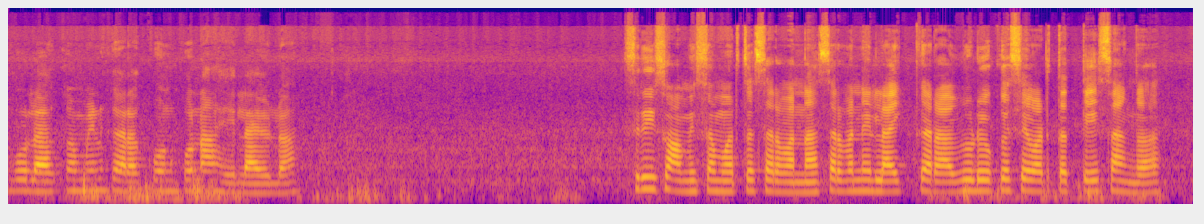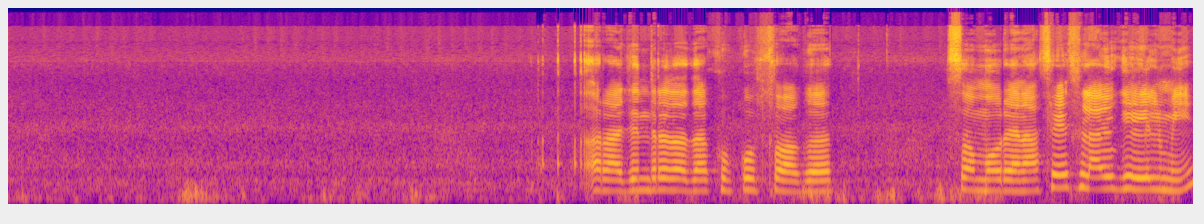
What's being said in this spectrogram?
बोला कमेंट करा कोण कोण आहे लाईव्हला श्री स्वामी समर्थ सर्वांना. सर्वांनी लाईक करा. व्हिडिओ कसे वाटतात ते सांगा. राजेंद्र दादा खूप खूप स्वागत. समोर आहे ना फेस लाईव्ह घेईल मी.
